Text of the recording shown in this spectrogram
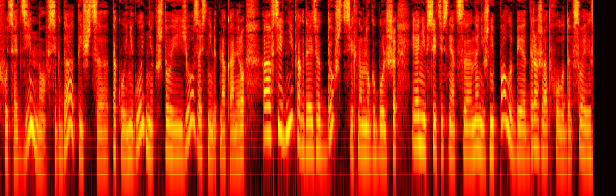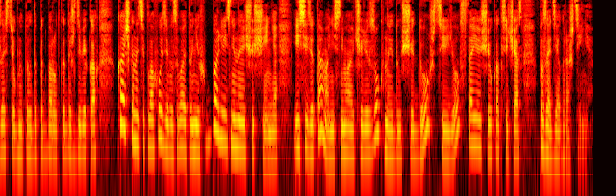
Хоть один, но всегда отыщется такой негодник, что и ее заснимет на камеру. А в те дни, когда идет дождь, их намного больше, и они все теснятся на нижней палубе, дрожа от холода в своих застегнутых до подбородка дождевиках, качка на теплоходе вызывает у них болезненные ощущения, и, сидя там, они снимают через окна идущие идущий дождь и ее, стоящую, как сейчас, позади ограждения.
